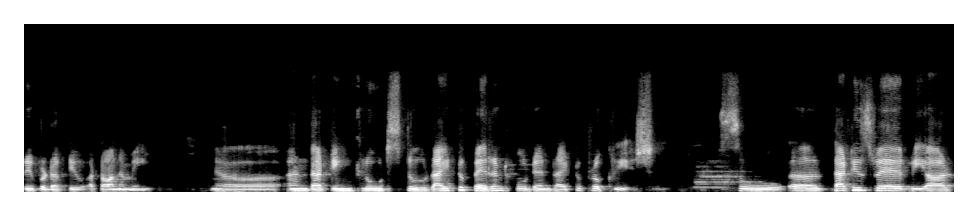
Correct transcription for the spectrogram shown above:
reproductive autonomy uh, and that includes to right to parenthood and right to procreation so uh, that is where we are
